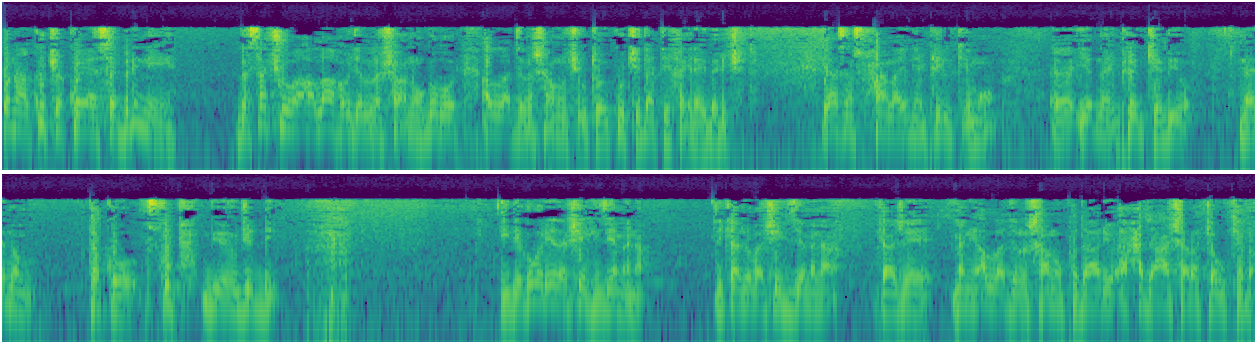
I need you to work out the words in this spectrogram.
ona kuća koja se brine da sačuva Allahu dželle šanu govor Allah dželle šanu će u toj kući dati hajra i beričeta ja sam subhanallah jedne prilike mu e, jedne prilike bio na jednom tako skupu bio je u Džiddi. I gdje govori jedan šeheh iz Jemena. I kaže ovaj šeheh iz Jemena kaže meni Allah dželle šanu podario ahada ašara kaukaba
